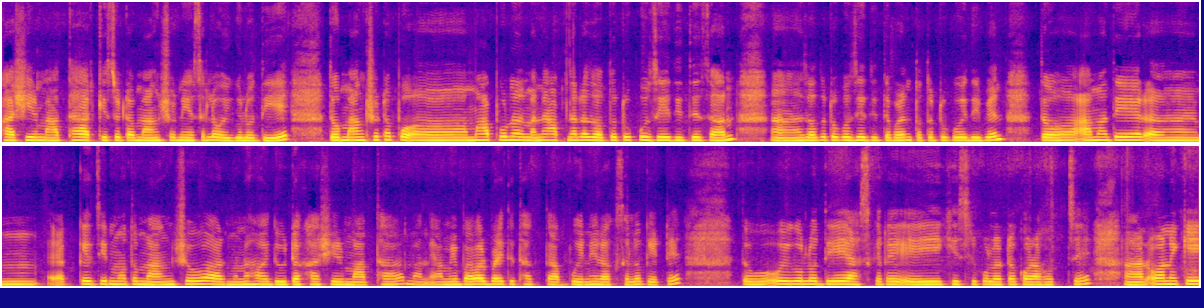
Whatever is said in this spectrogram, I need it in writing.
খাসির মাথা আর কিছুটা মাংস নিয়েছিল ওইগুলো দিয়ে। তো মাংসটা মাপ মানে আপনারা যতটুকু যে দিতে চান যতটুকু যে দিতে পারেন ততটুকুই দিবেন। তো আমাদের এক কেজির মতো মাংস আর মনে হয় দুইটা খাসির মাথা মানে আমি বাবার বাড়িতে থাকতে আব্বু এনে রাখছিল কেটে তো ওইগুলো দিয়ে আজকের এই খিচড়ি পোলাওটা করা হচ্ছে। আর অনেকেই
